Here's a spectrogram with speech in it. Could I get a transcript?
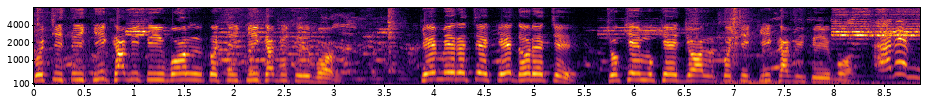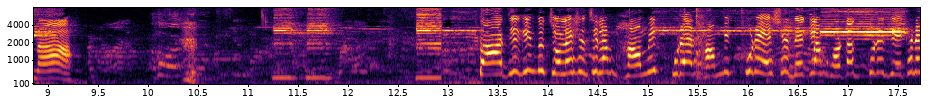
কচি তুই কি খাবি তুই বল কচি কি খাবি তুই বল। কে মেরেছে কে ধরেছে? চোখে মুখে জল কচি কি খাবি তুই বল। আরে না। তো আজকে কিন্তু চলে এসেছিলাম হামিদপুরে আর হামিদপুরে এসে দেখলাম হঠাৎ করে যে এখানে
